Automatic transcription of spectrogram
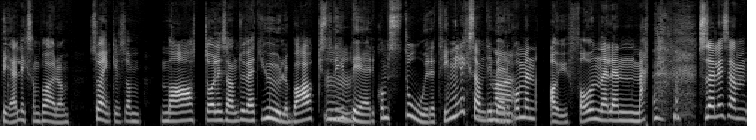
ber liksom bare om så enkelt som mat og liksom, du vet, julebak. Mm. de ber ikke om store ting, liksom. De ber ikke om en iPhone eller en Mac. så det er liksom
